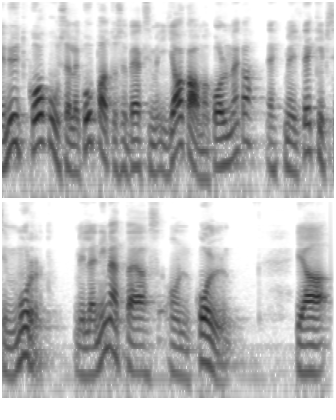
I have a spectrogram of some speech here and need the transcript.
ja nüüd kogu selle kupatuse peaksime jagama kolmega ehk meil tekib siin murd, mille nimetajas on kolm. ja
